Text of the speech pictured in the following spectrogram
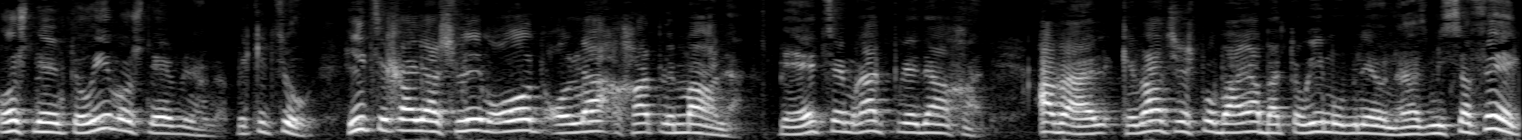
או שניהם תורים או שניהם בן יונה. בקיצור, היא צריכה להשלים עוד עולה אחת למעלה. בעצם רק פרידה אחת. אבל כיוון שיש פה בעיה בתורים ובני יונה, אז מספק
